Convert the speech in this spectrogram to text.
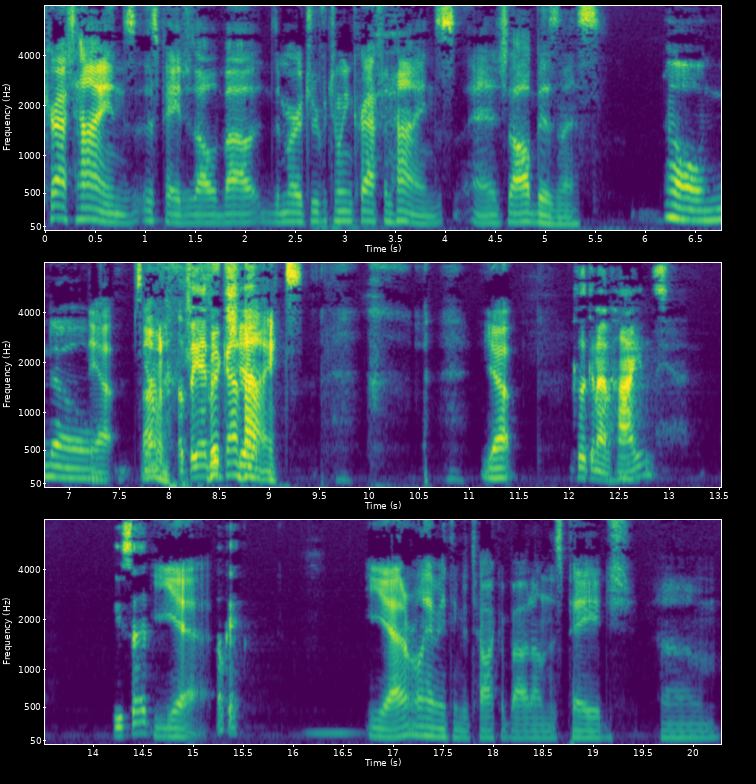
Kraft Heinz. This page is all about the merger between Kraft and Heinz, and it's all business. Oh no. Yeah. So Yeah, I'm gonna abandoned click on ship. Heinz. yep. Clicking on Heinz. You said Yeah. okay. Yeah. I don't really have anything to talk about on this page. Um,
